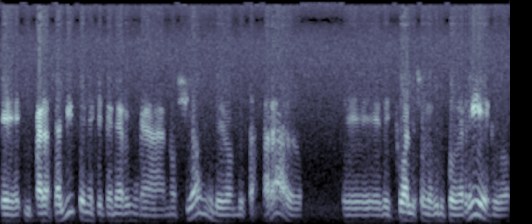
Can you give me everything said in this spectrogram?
eh, y para salir tienes que tener una noción de dónde estás parado, eh, de cuáles son los grupos de riesgo,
